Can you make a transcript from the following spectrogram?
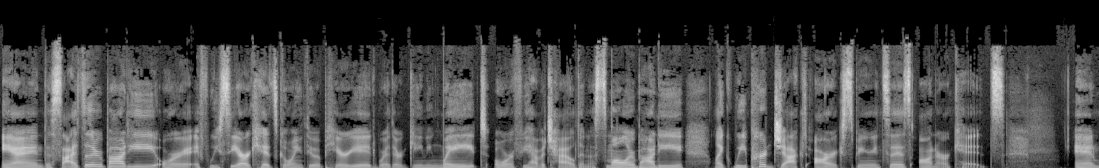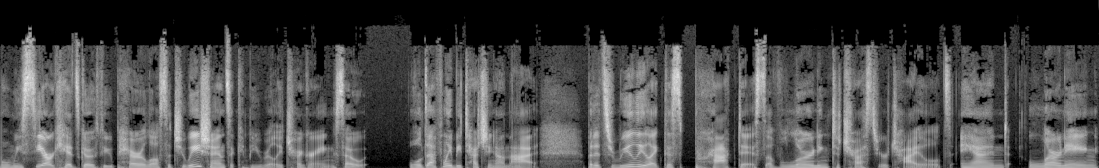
and the size of their body, or if we see our kids going through a period where they're gaining weight, or if you have a child in a smaller body, like we project our experiences on our kids. And when we see our kids go through parallel situations, it can be really triggering. So we'll definitely be touching on that. But it's really like this practice of learning to trust your child and learning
